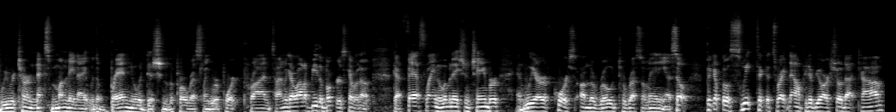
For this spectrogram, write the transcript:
we return next Monday night with a brand new edition of the Pro Wrestling Report Prime Time. We got a lot of Be the Bookers coming up. Got Fastlane, Elimination Chamber, and we are, of course, on the road to WrestleMania. So pick up those sweet tickets right now, pwrshow.com.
